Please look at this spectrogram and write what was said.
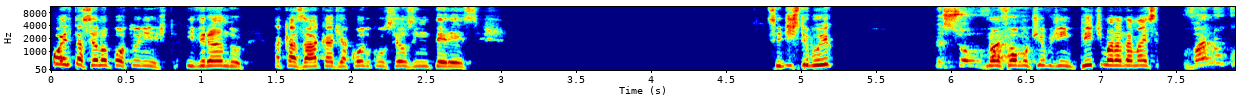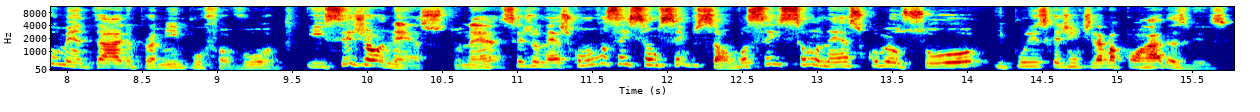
Ou ele está sendo oportunista e virando a casaca de acordo com seus interesses? Se distribuir Pessoal, não no... motivo de impeachment, nada mais. Vai no comentário para mim, por favor, e seja honesto, né? Seja honesto, como vocês são sempre são. Vocês são honestos como eu sou, e por isso que a gente leva porrada às vezes.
